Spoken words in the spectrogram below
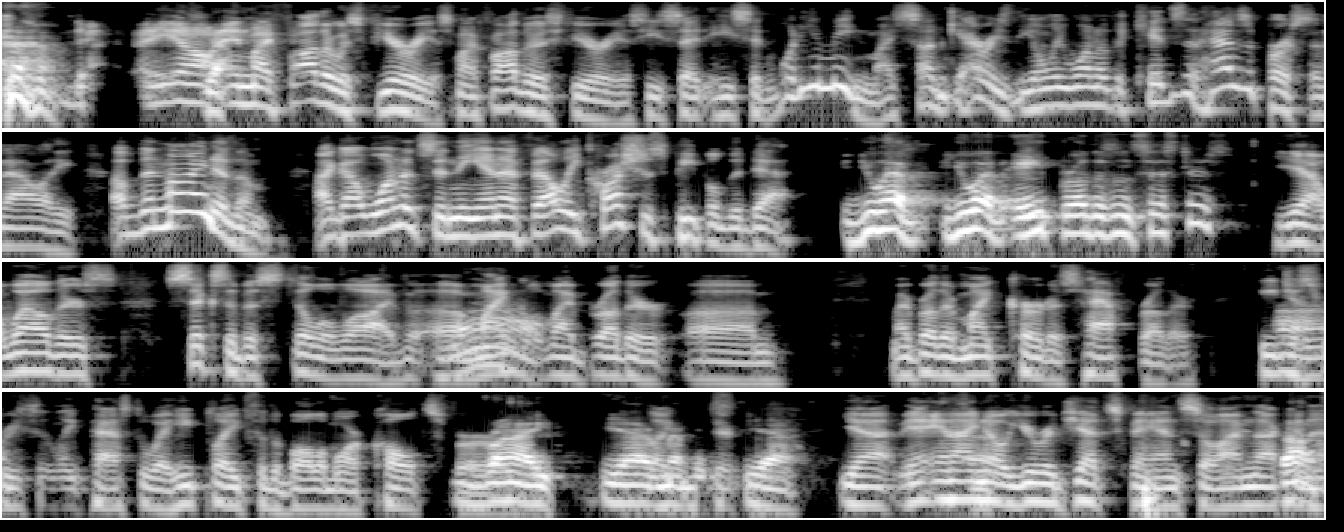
you know, Yeah. and my father was furious. My father was furious. He said, he said, what do you mean? My son Gary's the only one of the kids that has a personality of the nine of them. I got one that's in the NFL. He crushes people to death. you have you have eight brothers and sisters. Yeah, well, there's six of us still alive. Uh, Wow. Michael, my brother, um, my brother Mike Curtis, half brother. He just Uh-huh. recently passed away. He played for the Baltimore Colts for right. Yeah, I remember. they're- Yeah. yeah, and I know you're a Jets fan, so I'm not gonna.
